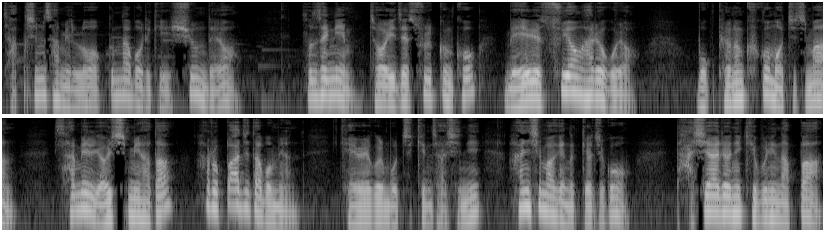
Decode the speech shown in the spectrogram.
작심삼일로 끝나버리기 쉬운데요. 선생님, 저 이제 술 끊고 매일 수영하려고요. 목표는 크고 멋지지만 3일 열심히 하다 하루 빠지다 보면 계획을 못 지킨 자신이 한심하게 느껴지고 다시 하려니 기분이 나빠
